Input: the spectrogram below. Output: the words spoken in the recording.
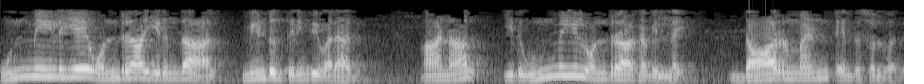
உண்மையிலேயே ஒன்றா இருந்தால் மீண்டும் திரும்பி வராது. ஆனால் இது உண்மையில் ஒன்றாகவில்லை. டார்மெண்ட் என்று சொல்வது.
